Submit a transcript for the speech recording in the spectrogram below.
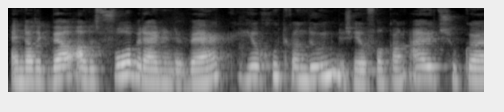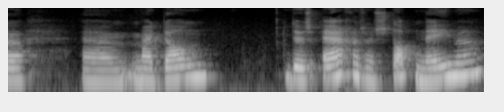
En dat ik wel al het voorbereidende werk heel goed kan doen. Dus heel veel kan uitzoeken. Um, maar dan dus ergens een stap nemen.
